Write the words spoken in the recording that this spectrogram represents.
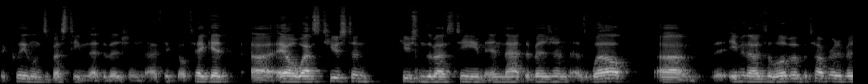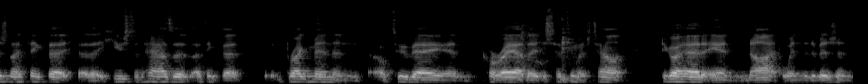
the Cleveland's the best team in that division. I think they'll take it. Uh, AL West, Houston. Houston's the best team in that division as well. Um, even though it's a little bit of a tougher division, I think that uh, Houston has it. I think that Bregman and Altuve and Correa, they just have too much talent to go ahead and not win the division.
